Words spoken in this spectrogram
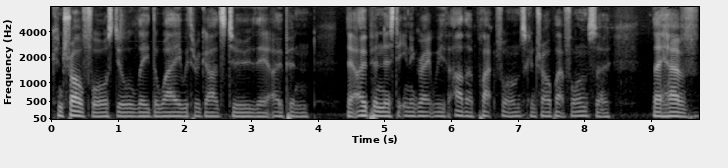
Control 4 still lead the way with regards to their open their openness to integrate with other platforms, control platforms. So they have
